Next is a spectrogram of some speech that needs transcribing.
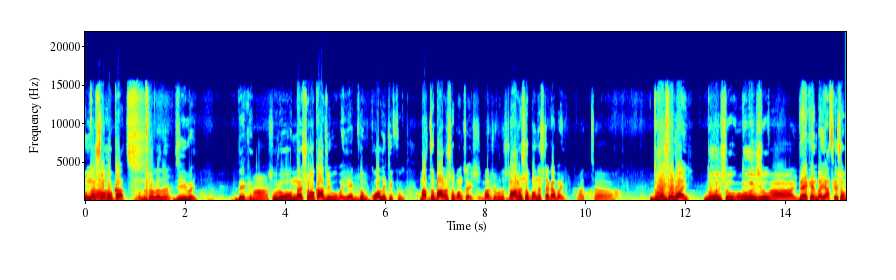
ওন্না সহ কাজ। বন্ধু সকাল হ্যাঁ? জি ভাই দেখেন। পুরো ওন্না সহ কাজ হইব ভাই একদম কোয়ালিটি ফুল মাত্র বারোশো পঞ্চাশ। বারোশো পঞ্চাশ বারোশো পঞ্চাশ টাকা ভাই। আচ্ছা। দুইশো ভাই দুইশো দুইশো। ভাই। দেখেন ভাই আজকে সব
